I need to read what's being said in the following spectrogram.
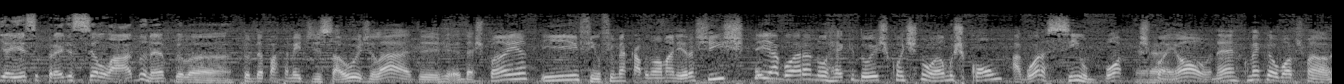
E aí esse prédio é selado, né, pela... Pelo departamento de saúde lá de- da Espanha. E enfim, o filme acaba de uma maneira X. E agora no Hack 2 continuamos com, agora sim, o Bop espanhol, né? Como é que é o Bop espanhol?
